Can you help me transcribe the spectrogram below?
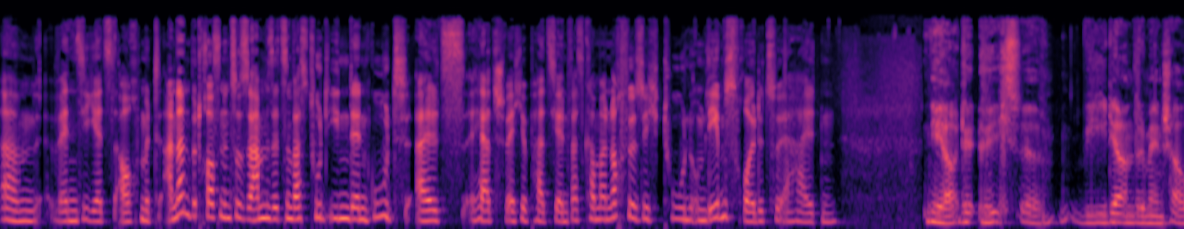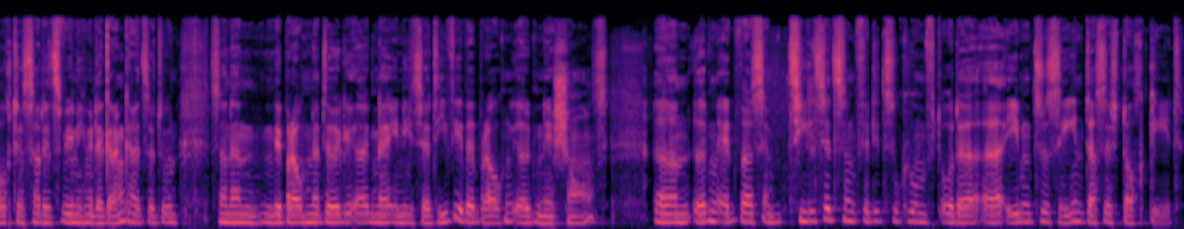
Ähm, wenn Sie jetzt auch mit anderen Betroffenen zusammensitzen, was tut Ihnen denn gut als Herzschwäche-Patient? Was kann man noch für sich tun, um Lebensfreude zu erhalten? Ja, ich, äh, wie jeder andere Mensch auch. Das hat jetzt wenig mit der Krankheit zu tun, sondern wir brauchen natürlich irgendeine Initiative, wir brauchen irgendeine Chance, äh, irgendetwas in Zielsetzung für die Zukunft oder äh, eben zu sehen, dass es doch geht.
